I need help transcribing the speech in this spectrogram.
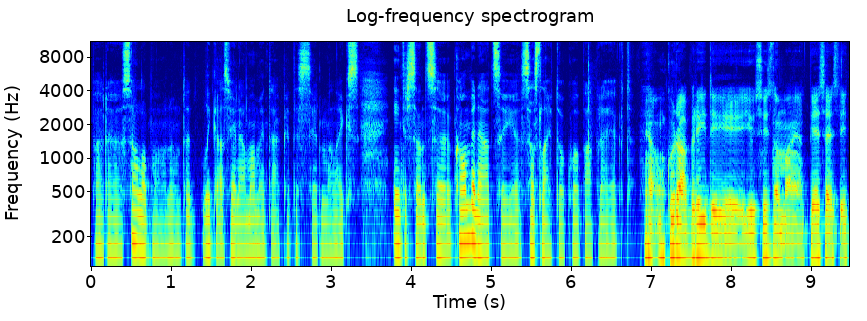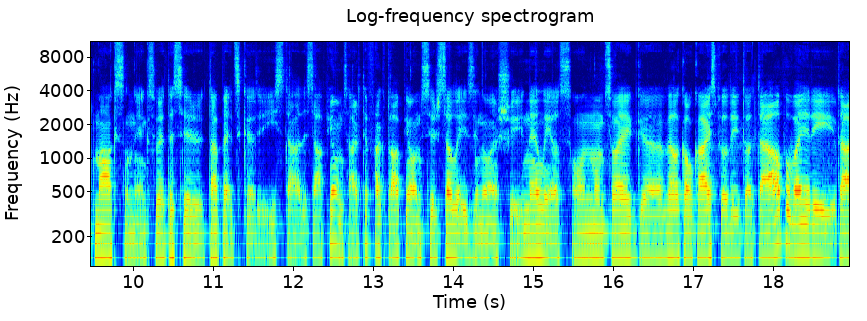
par Salomonu. Un tad likās vienā momentā, ka tas ir, man liekas, interesants kombinācija saslēgt to kopā projektu. Jā, un kurā brīdī jūs izdomājāt piesaistīt māksliniekus, vai tas ir tāpēc, ka izstādes apjoms, artefaktu apjoms ir salīdzinoši neliels, un mums vajag vēl kaut kā aizpildīt to telpu, vai arī tā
